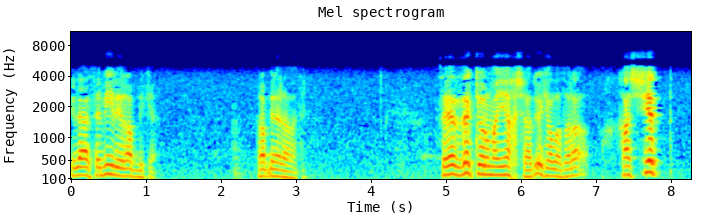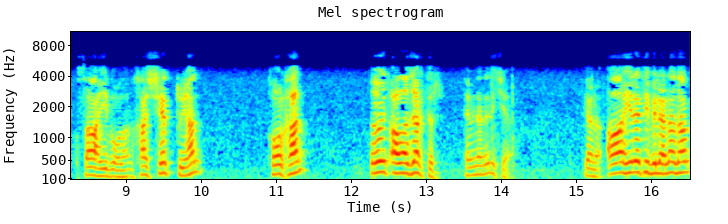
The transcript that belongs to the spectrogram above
İlâ sebîli rabbike. Rabbine davet et. Seyezzekkeru men yakşa. Diyor ki allah Teala haşyet sahibi olan, haşyet duyan, korkan öğüt alacaktır. Deminden dedik ya. Yani ahireti bilen adam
